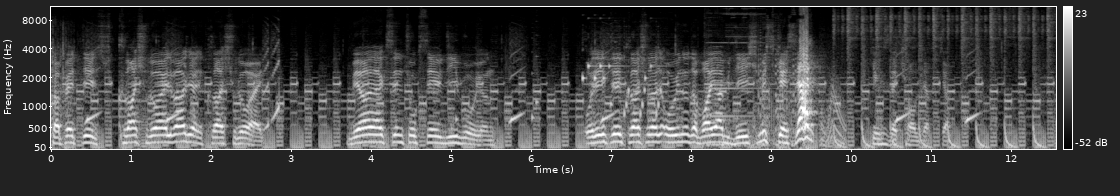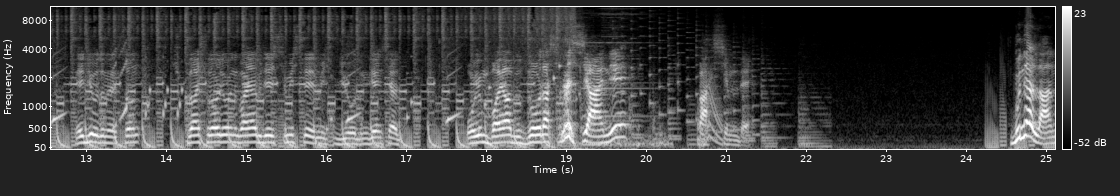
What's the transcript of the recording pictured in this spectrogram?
kapet değil. Clash Royale var yani Clash Royale. Bir ara çok sevdiği bir oyun. O dedikleri Clash Royale oyunu da bayağı bir değişmiş gençler. Gerizekalı yapacağım. Ne diyordum en son? Clash Royale oyunu bayağı bir değişmiş demiş diyordum gençler. Oyun bayağı bir zorlaşmış yani. Bak şimdi. Bu ne lan?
